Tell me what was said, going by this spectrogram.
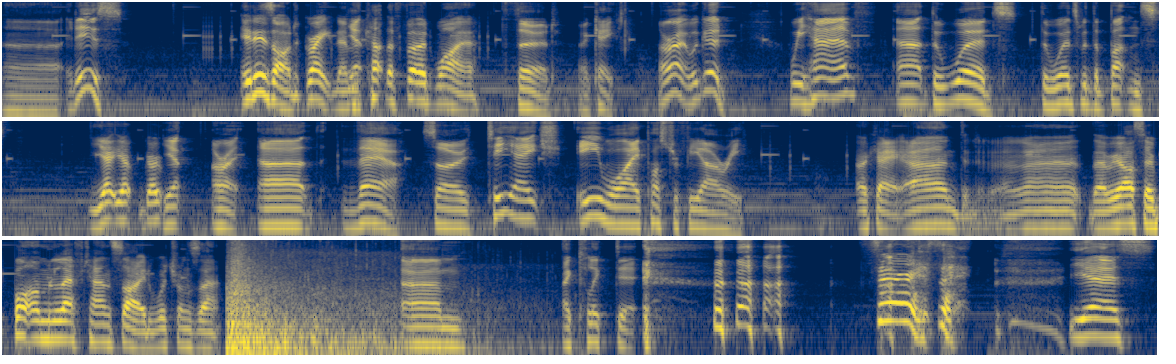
Uh, it is it is odd. Great. Then Yep. cut the third wire. third. Okay. All right. We're good. We have uh, the words. The words with the buttons. Yep. Yep. Go. Yep. All right. Uh, there. So T H E Y apostrophe R E. Okay. And da-da-da-da. there we are. So bottom left hand side. Which one's that? Um, I clicked it. Seriously. yes.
